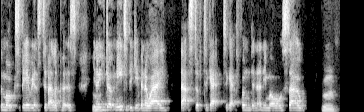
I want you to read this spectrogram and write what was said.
the more experienced developers. You know, mm. you don't need to be giving away that stuff to get to get funding anymore. So, mm.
